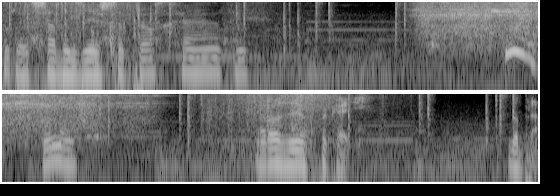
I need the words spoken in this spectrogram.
Tutaj trzeba będzie jeszcze trochę tych... Sunął. Na razie jest ok. Dobra.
